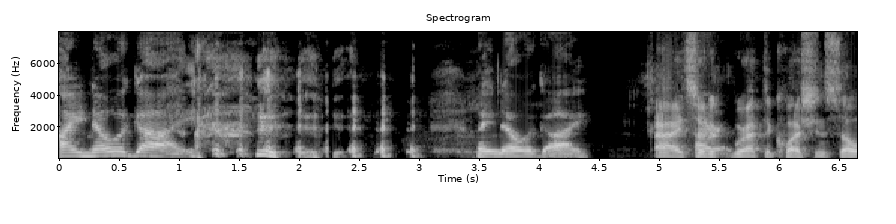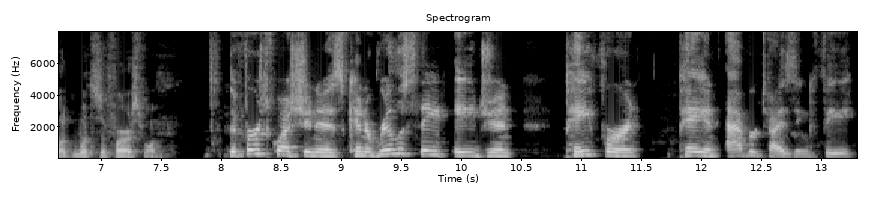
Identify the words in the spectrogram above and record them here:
I know a guy. I know a guy. All right, so All the, we're at the questions. So, what's the first one? The first question is Can a real estate agent pay for an, pay an advertising fee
